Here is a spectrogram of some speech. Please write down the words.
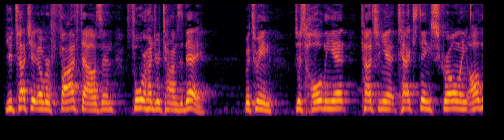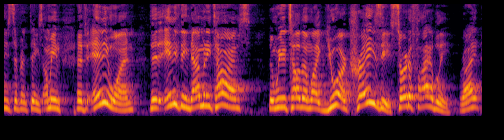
you touch it over 5,400 times a day between just holding it, touching it, texting, scrolling, all these different things. I mean, if anyone did anything that many times, then we would tell them like, you are crazy, certifiably, right?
